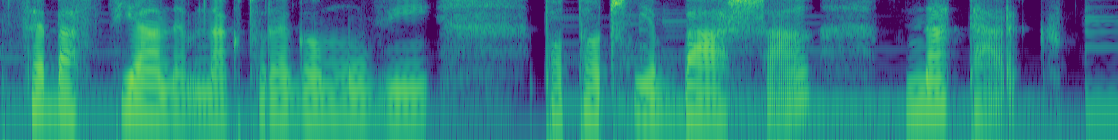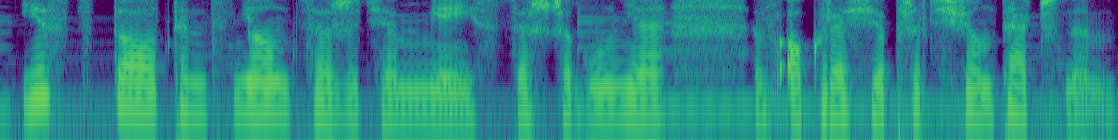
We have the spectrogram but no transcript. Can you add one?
Sebastianem, na którego mówi potocznie Basza, na targ. Jest to tętniące życiem miejsce, szczególnie w okresie przedświątecznym.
